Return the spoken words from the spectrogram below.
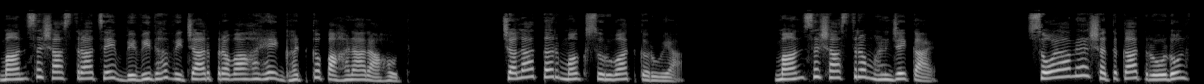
मानसशास्त्राचे विविध विचारप्रवाह हे घटक पाहणार आहोत. चला तर मग सुरुवात करूया. मानसशास्त्र म्हणजे काय? सोळाव्या शतकात रोडोल्फ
